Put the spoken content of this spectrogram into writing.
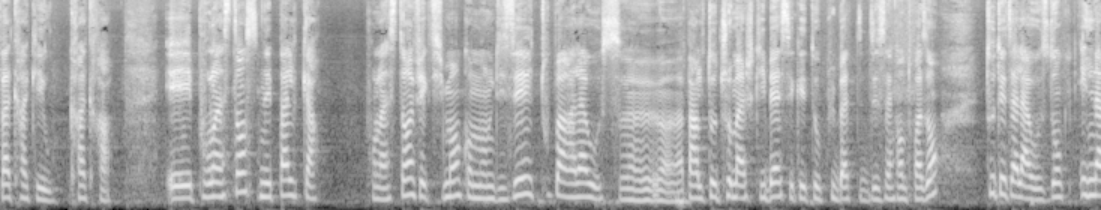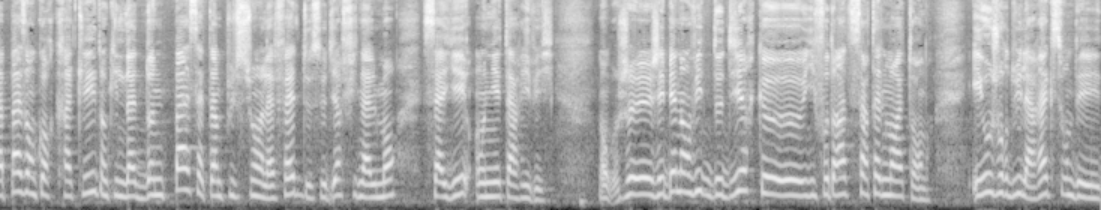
va craquer ou craquera. Et pour l'instant, ce n'est pas le cas. Pour l'instant, effectivement, comme on le disait, tout part à la hausse. Euh, à part le taux de chômage qui baisse et qui est au plus bas des 53 ans, tout est à la hausse. Donc, il n'a pas encore craqué, donc il ne donne pas cette impulsion à la Fed de se dire finalement, ça y est, on y est arrivé. Donc, j'ai bien envie de dire qu'il euh, faudra certainement attendre. Et aujourd'hui, la réaction des,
